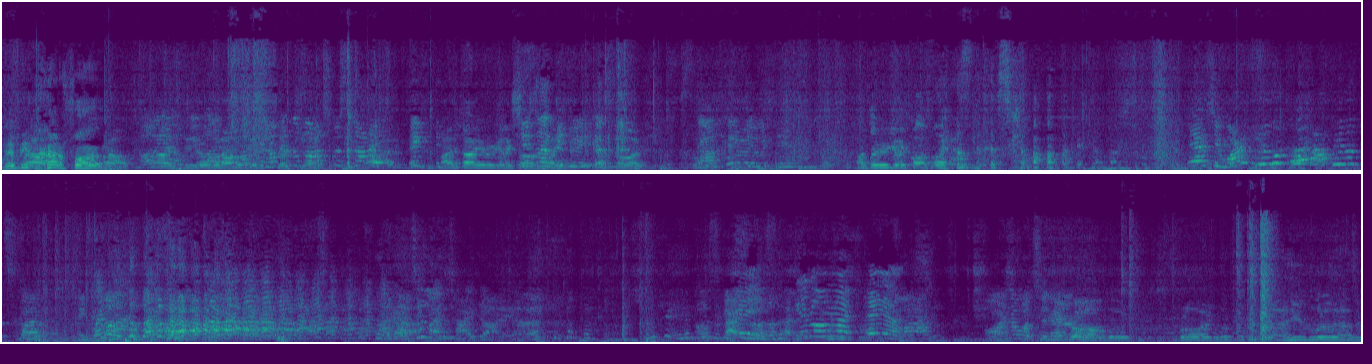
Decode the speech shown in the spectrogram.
Baby, cut for her. Bro, oh, guys, do you know what I was gonna stretch you up? I thought you were gonna like, cosplay. give me I this. thought, God, give I thought you were gonna cosplay as this guy. Actually, why do you look more happy than Sky? She likes tie dye. No, Sky doesn't have. Get on my pants. Oh, I know what's in there. Bro, look, bro, like look at this guy. He literally has a.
